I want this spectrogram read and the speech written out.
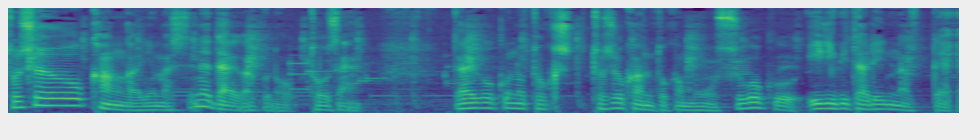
図書館がありましてね大学の当然。大学の図書館とかもすごく入り浸りになって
